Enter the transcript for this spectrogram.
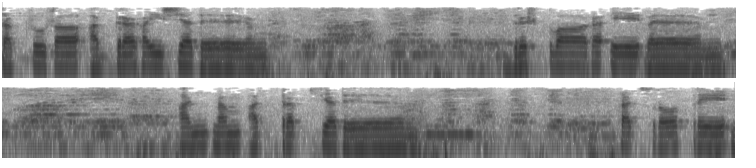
चक्षुषा अग्रहैष्यते दृष्ट्वाह एव अन्नम् अत्रप्स्यते। तच्छ्रोत्रेण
